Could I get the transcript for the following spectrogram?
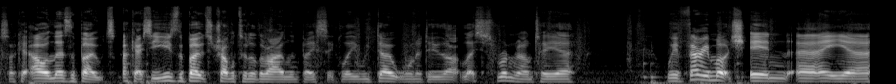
so, okay. Oh, and there's the boat. Okay, so you use the boat to travel to another island, basically. We don't want to do that. Let's just run around here. We're very much in a uh,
